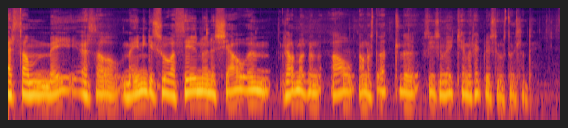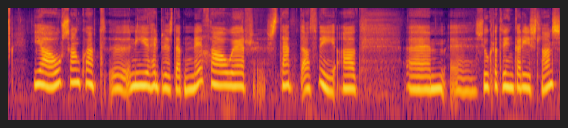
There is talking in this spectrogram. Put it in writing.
er þá, mei, er þá meiningin svo að þið munu sjá um fjármögnun á nánast öllu því sem við kemur heilbriðstefnust á Íslandi? Já, samkvæmt uh, nýju heilbriðstefnunni þá er stemt af því að um, sjúkratryggingar Íslands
